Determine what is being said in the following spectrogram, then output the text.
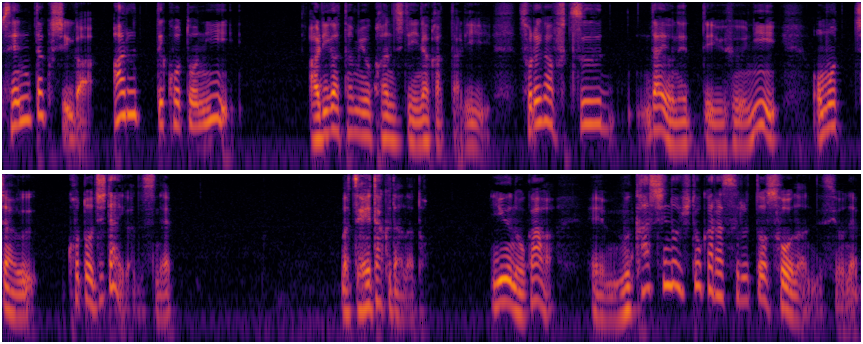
選択肢があるってことにありがたみを感じていなかったりそれが普通だよねっていうふうに思っちゃうこと自体がですねまあ、贅沢だなというのが、えー、昔の人からするとそうなんですよね。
